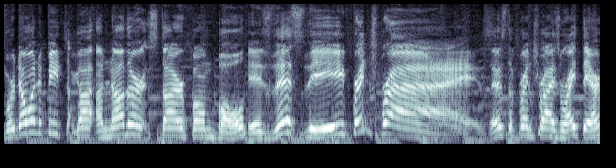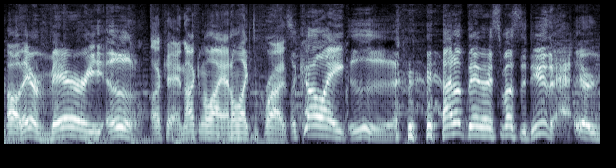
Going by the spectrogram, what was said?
we're done with the pizza. We got another styrofoam bowl. Is this the French fries? There's the French fries right there. Oh, they are very ugh. Okay, I'm not gonna lie, I don't like the fries. Look how like ugh. I don't think they're supposed to do that. They're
